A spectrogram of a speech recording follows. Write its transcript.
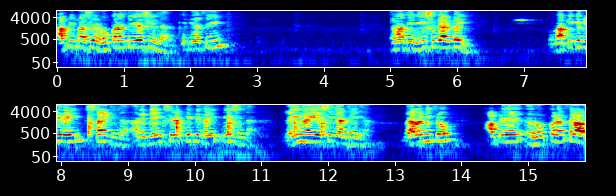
આપણી પાસે રોકડ હતી એસી હજાર. કેટલી હતી? એમાંથી વીસ હજાર ગઈ બાકી કેટલી રહી? સાઠ હજાર. અને બેંક સિલક કેટલી થઈ? વીસ હજાર. લઈને એસી હજાર થઈ ગયા. બરાબર મિત્રો? આપણે રોકડ હતા.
